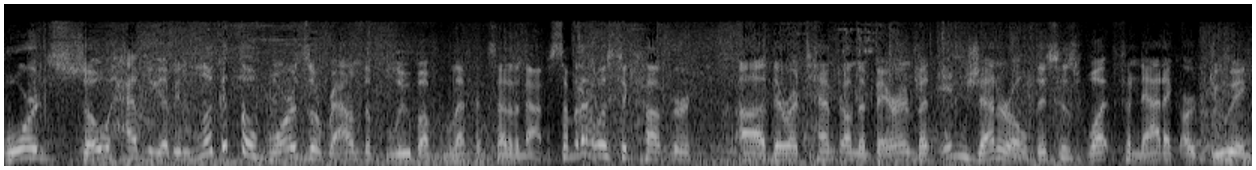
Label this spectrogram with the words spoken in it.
ward so heavily. I mean, look at the wards around the blue buff on the left-hand side of the map. Some of that was to cover uh, their attempt on the Baron, but in general, this is what Fnatic are doing.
